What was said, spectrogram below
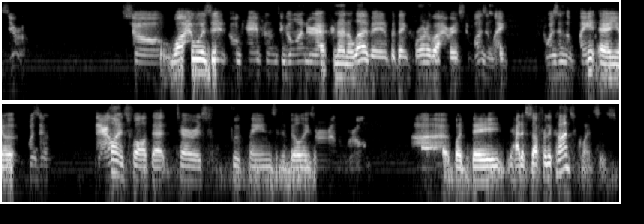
Zero. So why was it okay for them to go under after 9/11, but then coronavirus? It wasn't like it wasn't the plane. Uh, you know, it wasn't the airline's fault that terrorists flew planes into buildings around the world, uh, but they had to suffer the consequences,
